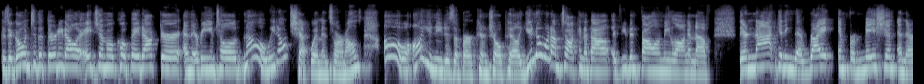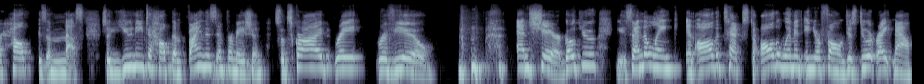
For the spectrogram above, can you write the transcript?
because they're going to the $30 HMO copay doctor and they're being told, no, we don't check women's hormones. Oh, all you need is a birth control pill. You know what I'm talking about if you've been following me long enough. They're not getting the right information and their health is a mess. So you need to help them find this information information, subscribe, rate, review. and share. Go through, send a link and all the text to all the women in your phone. Just do it right now.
